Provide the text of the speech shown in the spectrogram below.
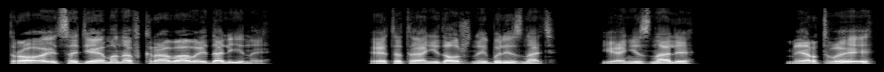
Троица демонов Кровавой долины». Это-то они должны были знать, и они знали. «Мертвы?»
